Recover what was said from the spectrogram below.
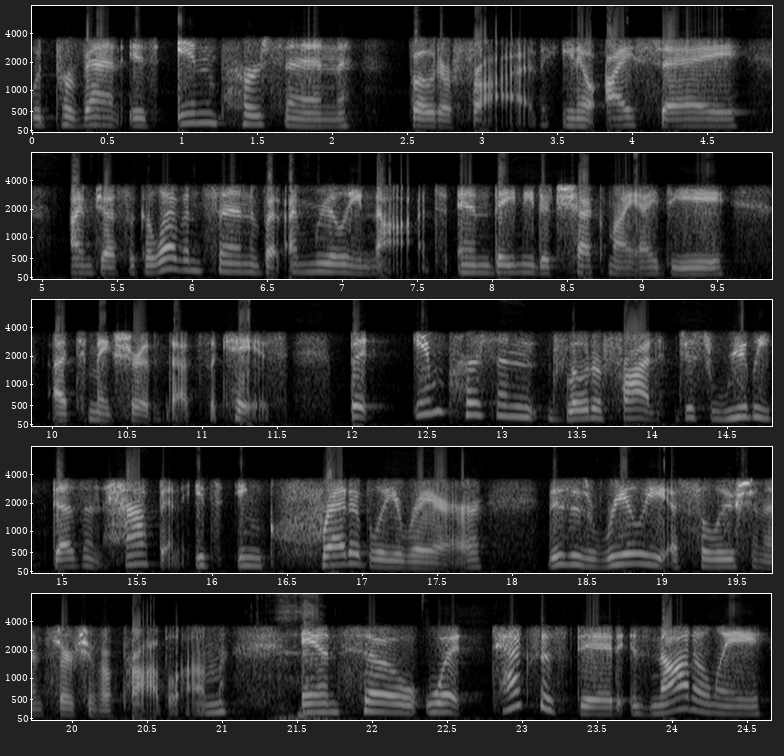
would prevent is in person voter fraud. You know, I say I'm Jessica Levinson, but I'm really not, and they need to check my ID uh, to make sure that that's the case. But in person voter fraud just really doesn't happen. It's incredibly rare. This is really a solution in search of a problem. And so what Texas did is not only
